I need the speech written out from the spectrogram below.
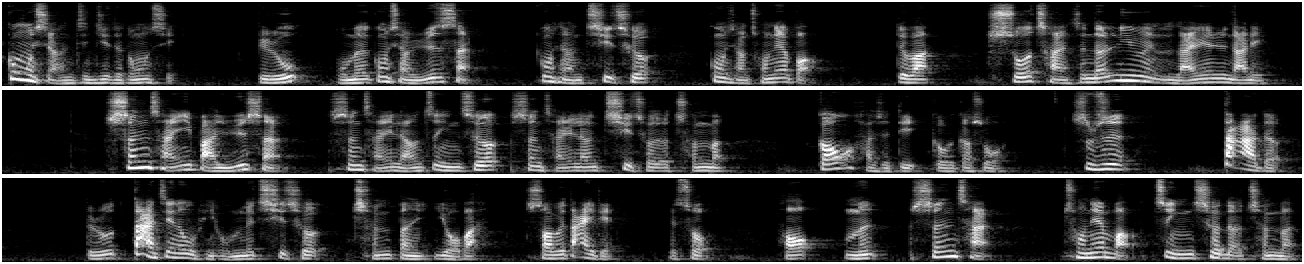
共享经济的东西，比如我们共享雨伞、共享汽车。共享充电宝，对吧？所产生的利润来源于哪里？生产一把雨伞，生产一辆自行车，生产一辆汽车的成本高还是低？各位告诉我，是不是大的？比如大件的物品，我们的汽车成本有吧？稍微大一点，没错。好，我们生产充电宝、自行车的成本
